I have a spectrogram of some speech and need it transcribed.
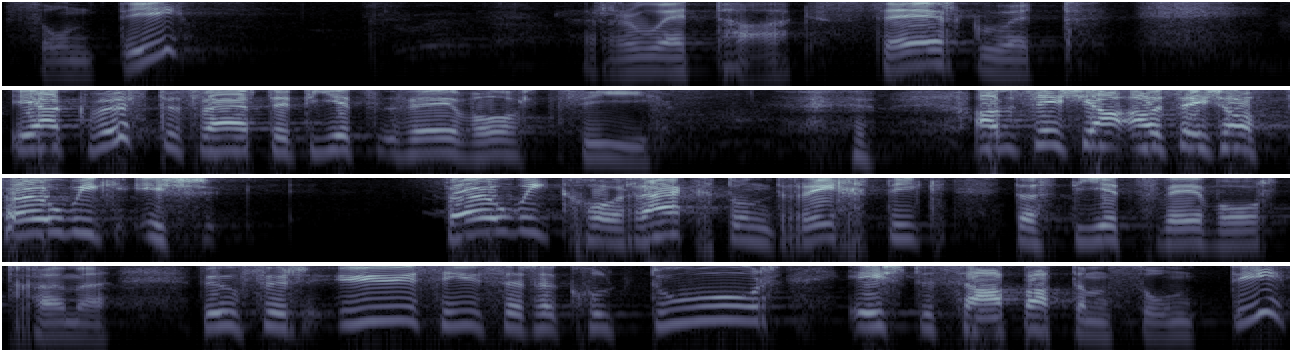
Sonntag. Ruhetag. Sehr gut. Ich gewusst, es werden die zwei Worte sein. Aber es ist ja, also ist auch völlig, ist völlig korrekt und richtig, dass diese zwei Worte kommen. Weil für uns in unserer Kultur ist der Sabbat am Sonntag.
